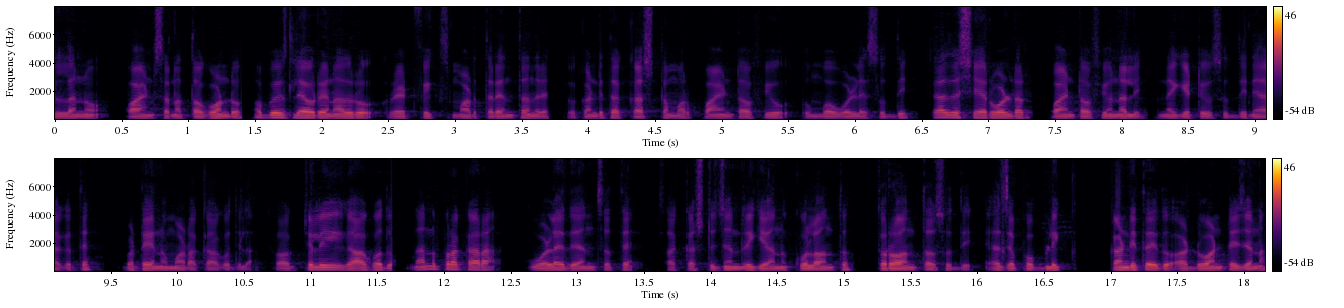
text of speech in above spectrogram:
ಎಲ್ಲಾನು ಪಾಯಿಂಟ್ಸ್ ಅನ್ನ ತಗೊಂಡು ಅಬ್ವಿಯಸ್ಲಿ ಅವ್ರು ಏನಾದ್ರು ರೇಟ್ ಫಿಕ್ಸ್ ಮಾಡ್ತಾರೆ ಅಂತಂದ್ರೆ ಖಂಡಿತ ಕಸ್ಟಮರ್ ಪಾಯಿಂಟ್ ಆಫ್ ವ್ಯೂ ತುಂಬಾ ಒಳ್ಳೆ ಸುದ್ದಿ. As a shareholder point of view ನಲ್ಲಿ ನೆಗೆಟಿವ್ ಸುದ್ದಿನೇ ಆಗುತ್ತೆ ಬಟ್ ಏನು ಮಾಡಕ್ ಆಗೋದಿಲ್ಲ ಸೊ ಆಕ್ಚುಲಿ ಈಗ ಆಗೋದು, ನನ್ನ ಪ್ರಕಾರ ಒಳ್ಳೇದೇ ಅನ್ಸುತ್ತೆ. ಸಾಕಷ್ಟು ಜನರಿಗೆ ಅನುಕೂಲ ಅಂತ ತರುವಂತ ಸುದ್ದಿ. ಆಸ್ ಎ ಪಬ್ಲಿಕ್ ಖಂಡಿತ ಇದು ಅಡ್ವಾಂಟೇಜ್ ಅನ್ನ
